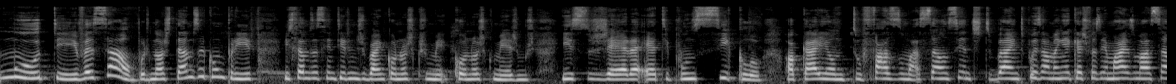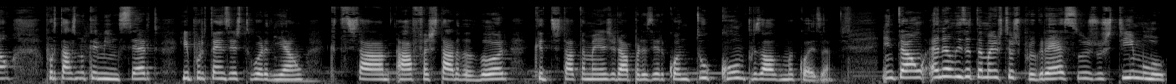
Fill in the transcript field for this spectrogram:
motivação, porque nós estamos a cumprir e estamos a sentir-nos bem connosco, connosco mesmos. Isso gera, é tipo um ciclo, ok? Onde tu fazes uma ação, sentes-te bem, depois amanhã queres fazer mais uma ação porque estás no caminho certo e porque tens este guardião que te está a afastar da dor, que te está também a gerar prazer quando tu cumpres alguma coisa. Então, analisa também os teus progressos, o estímulo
